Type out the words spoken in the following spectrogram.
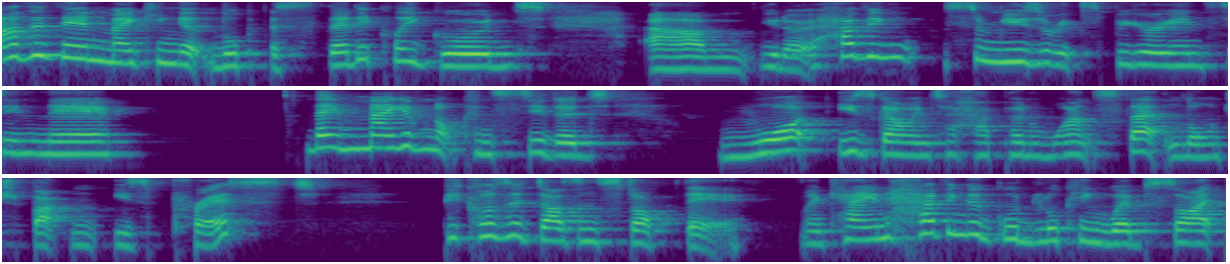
other than making it look aesthetically good um, you know, having some user experience in there. They may have not considered what is going to happen once that launch button is pressed because it doesn't stop there. Okay. And having a good looking website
